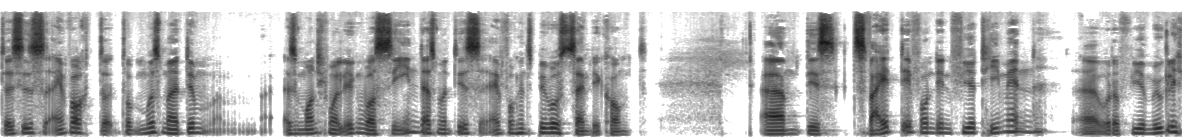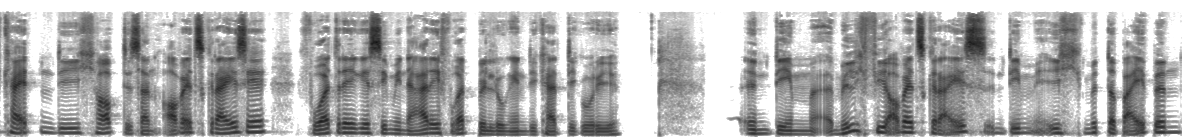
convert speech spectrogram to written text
das ist einfach, da, da muss man dem, also manchmal irgendwas sehen, dass man das einfach ins Bewusstsein bekommt. Ähm, das zweite von den vier Themen äh, oder vier Möglichkeiten, die ich habe, das sind Arbeitskreise, Vorträge, Seminare, Fortbildungen, die Kategorie. In dem Milchvieharbeitskreis, in dem ich mit dabei bin,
